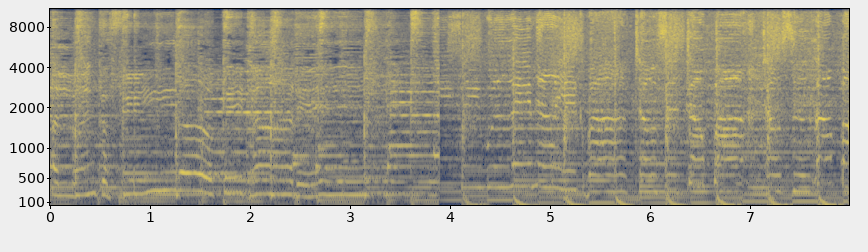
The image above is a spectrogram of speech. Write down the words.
Sende la presa Alluan ka filo pegare စိတ်ဝင်လေးများရဲ့ကဘာထောင်စတောက်ပါထောင်စလာပါ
